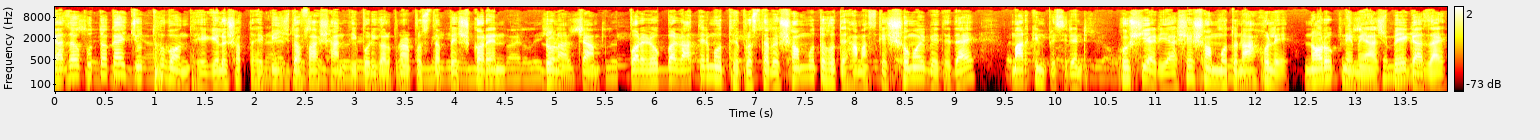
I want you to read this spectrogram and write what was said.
গাজা উপত্যকায় যুদ্ধ বন্ধে গেল সপ্তাহে বিশ দফা শান্তি পরিকল্পনার প্রস্তাব পেশ করেন ডোনাল্ড ট্রাম্প। পরে রোববার রাতের মধ্যে প্রস্তাবে সম্মত হতে হামাসকে সময় বেঁধে দেয় মার্কিন প্রেসিডেন্ট। হুঁশিয়ারি আসে সম্মত না হলে নরক নেমে আসবে গাজায়।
